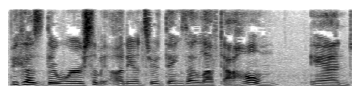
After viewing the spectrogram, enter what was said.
because there were some unanswered things I left at home. And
